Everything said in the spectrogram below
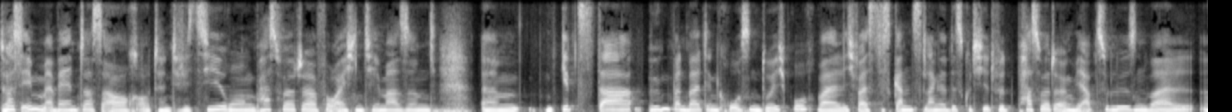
Du hast eben erwähnt, dass auch Authentifizierung, Passwörter für euch ein Thema sind. Ähm, Gibt es da irgendwann bald den großen Durchbruch? Weil ich weiß, dass ganz lange diskutiert wird, Passwörter irgendwie abzulösen, weil äh,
